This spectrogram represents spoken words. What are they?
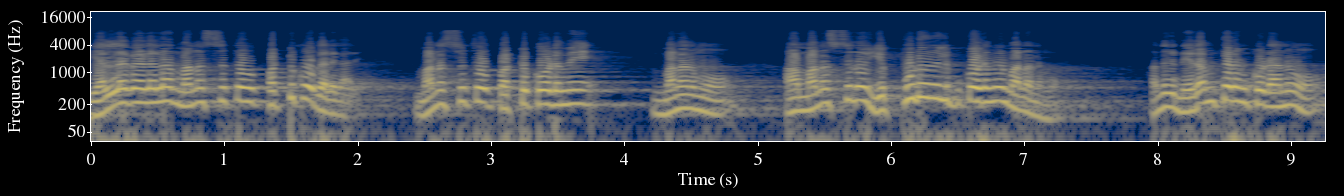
ఎల్లవేళలా మనస్సుతో పట్టుకోగలగాలి. మనస్సుతో పట్టుకోవడమే మననము. ఆ మనస్సులో ఎప్పుడూ నిలుపుకోవడమే మననము. అందుకే నిరంతరం కూడాను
